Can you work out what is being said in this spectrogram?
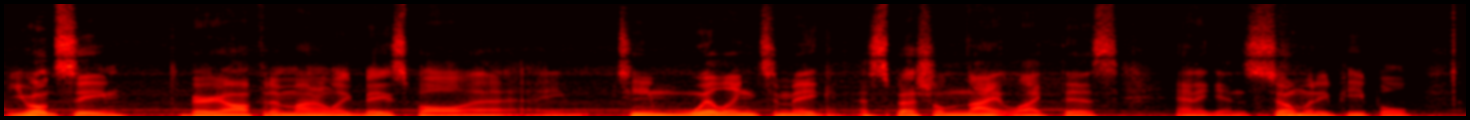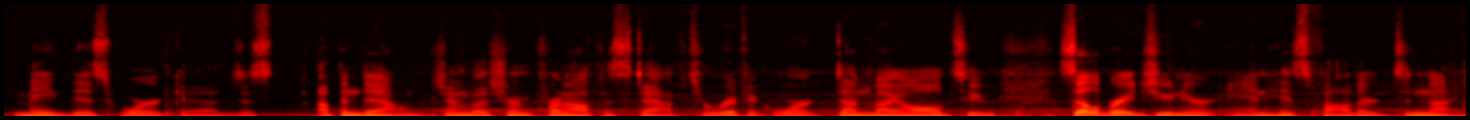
you won't see very often in minor league baseball, uh, a team willing to make a special night like this. And again, so many people made this work uh, just up and down. Jumbo Shrimp front office staff, terrific work done by all to celebrate Junior and his father tonight.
